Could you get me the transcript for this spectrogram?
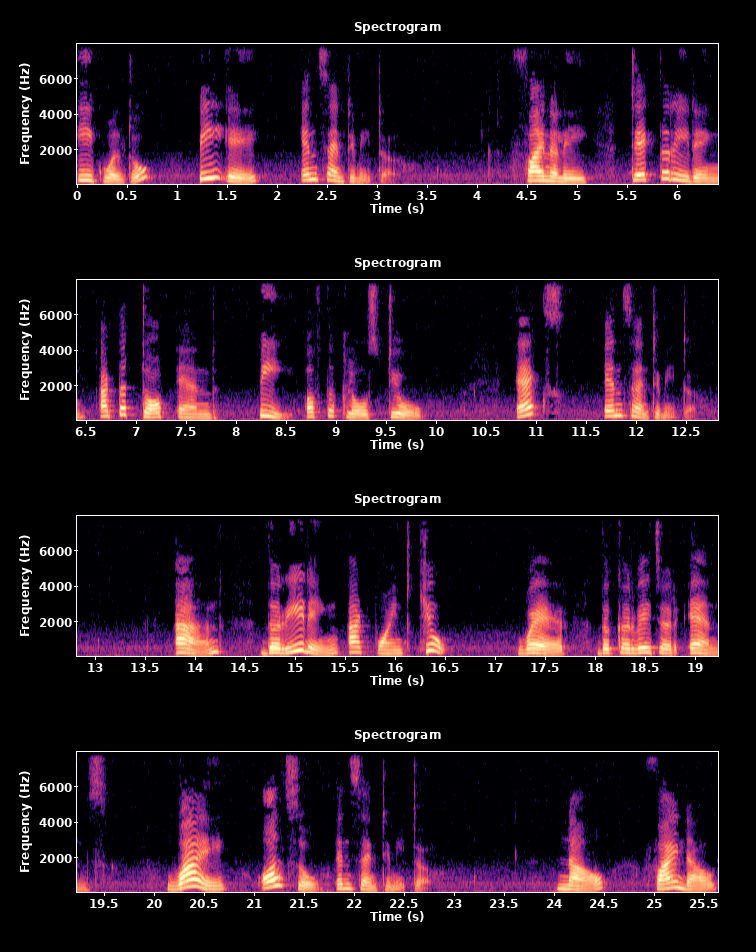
equal to PA in centimeter. Finally, take the reading at the top end P of the closed tube x in centimeter and the reading at point Q where the curvature ends y also in centimeter. Now, find out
